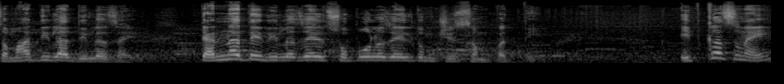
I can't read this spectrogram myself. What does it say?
जमातीला दिलं जाईल. त्यांना ते दिलं जाईल सोपवलं जाईल तुमची संपत्ती. इतकंच नाही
